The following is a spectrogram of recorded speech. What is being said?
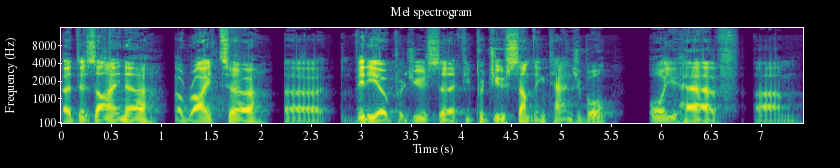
a designer, a writer, a video producer, if you produce something tangible, or you have um,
